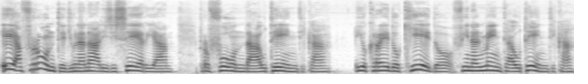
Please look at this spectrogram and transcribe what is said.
e a fronte di un'analisi seria, profonda, autentica io credo, chiedo finalmente autentica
